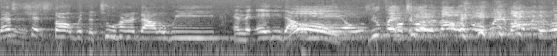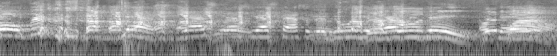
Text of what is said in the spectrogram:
Let's ch- start with the $200 weave and the $80 Oh, nails. you pay okay? two hundred dollars for a weave. I'm in the wrong business. yes, yes, yes, yes, Pastor. They're doing it every day. They're Okay. Wow.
